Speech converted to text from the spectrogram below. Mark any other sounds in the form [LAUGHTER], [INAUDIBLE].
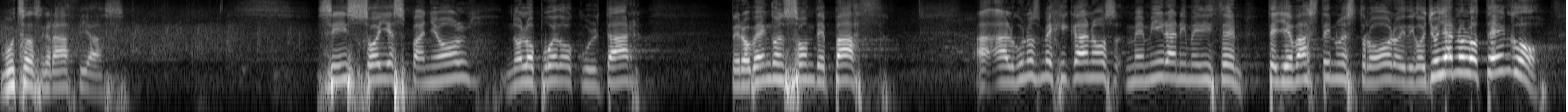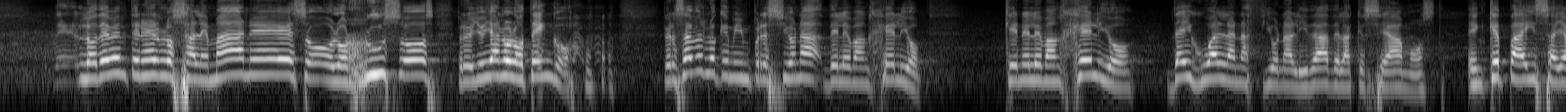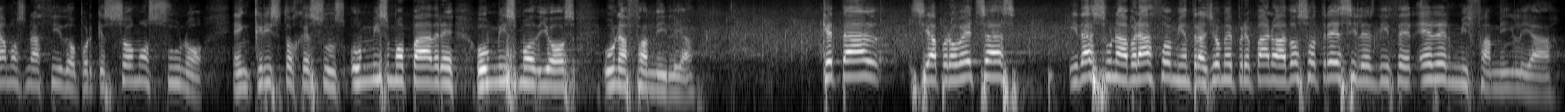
Muchas gracias. Sí, soy español, no lo puedo ocultar, pero vengo en son de paz. algunos mexicanos me miran y me dicen, te llevaste nuestro oro. Y digo, yo ya no lo tengo. Eh, lo deben tener los alemanes o los rusos, pero yo ya no lo tengo. [LAUGHS] Pero ¿sabes lo que me impresiona del Evangelio? Que en el Evangelio Da igual la nacionalidad de la que seamos, en qué país hayamos nacido, porque somos uno en Cristo Jesús, un mismo Padre, un mismo Dios, una familia. ¿Qué tal si aprovechas y das un abrazo mientras yo me preparo a dos o tres y les dices, eres mi familia?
